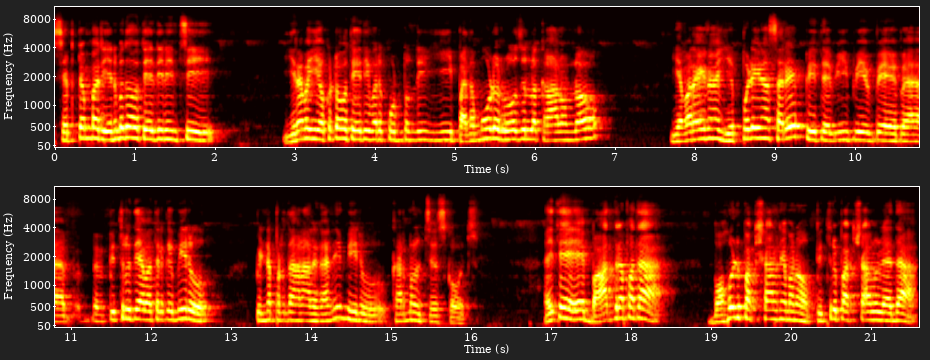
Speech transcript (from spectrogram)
సెప్టెంబర్ ఎనిమిదవ తేదీ నుంచి ఇరవై ఒకటవ తేదీ వరకు ఉంటుంది. ఈ పదమూడు రోజుల కాలంలో ఎవరైనా ఎప్పుడైనా సరే పిత- పి- పితృదేవతలకి మీరు పిండ ప్రదానాలు కానీ మీరు కర్మలు చేసుకోవచ్చు. అయితే భాద్రపద బహుళ పక్షాలని మనం పితృపక్షాలు లేదా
